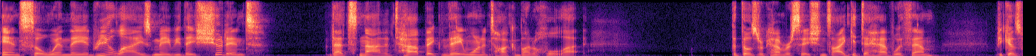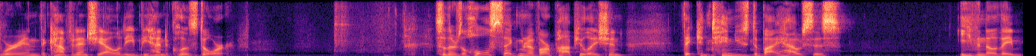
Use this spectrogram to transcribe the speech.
And so, when they realize maybe they shouldn't, that's not a topic they want to talk about a whole lot. But those are conversations I get to have with them because we're in the confidentiality behind a closed door. So there's a whole segment of our population that continues to buy houses even though they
